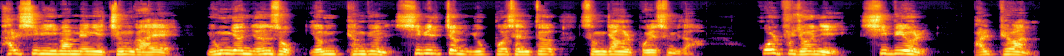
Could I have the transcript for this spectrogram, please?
82만 명이 증가해 6년 연속 연평균 11.6% 성장을 보였습니다. 골프존이 12월 발표한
